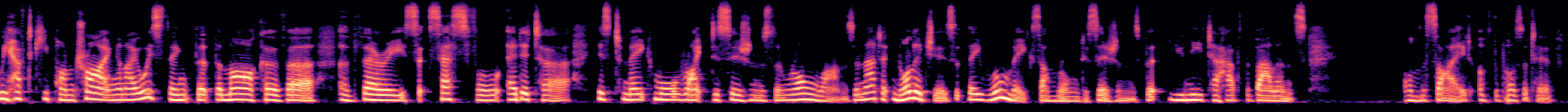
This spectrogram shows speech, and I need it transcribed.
we have to keep on trying. And I always think that the mark of a, a, very successful editor is to make more right decisions than wrong ones. And that acknowledges that they will make some wrong decisions, but you need to have the balance on the side of the positive.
